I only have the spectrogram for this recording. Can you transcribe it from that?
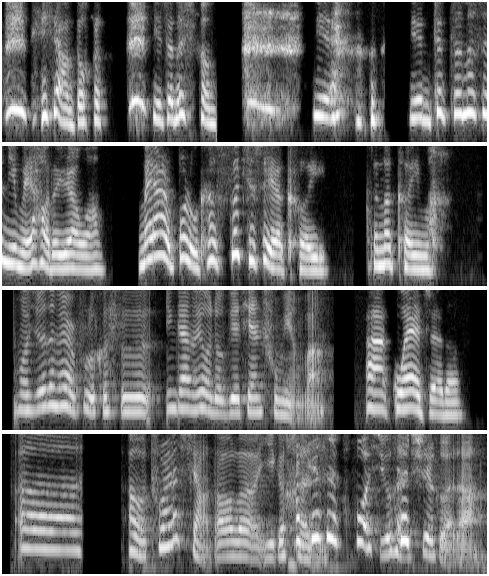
你想多了，你真的想，你你这真的是你美好的愿望。梅尔布鲁克斯其实也可以，真的可以吗？我觉得梅尔布鲁克斯应该没有刘别谦出名吧？啊，我也觉得。呃，哦，我突然想到了一个很，其实或许很适合的，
